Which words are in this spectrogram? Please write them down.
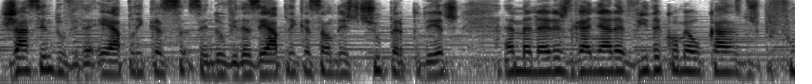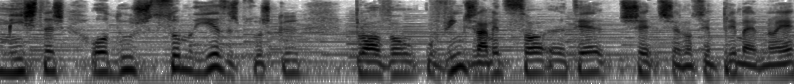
Já sem dúvida, é a aplicação, sem dúvidas, é a aplicação destes superpoderes a maneiras de ganhar a vida, como é o caso dos perfumistas ou dos sommeliers, as pessoas que provam o vinho, geralmente só até che- cheiram sempre primeiro, não é?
